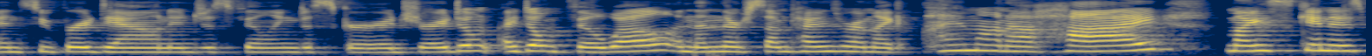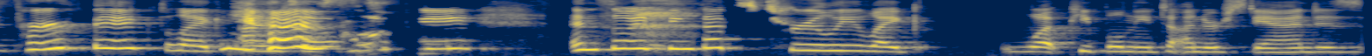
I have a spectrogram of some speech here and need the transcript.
and super down and just feeling discouraged or I don't I don't feel well and then there's sometimes where I'm like I'm on a high, my skin is perfect, like yes. I'm so happy. And so I think that's truly like what people need to understand is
